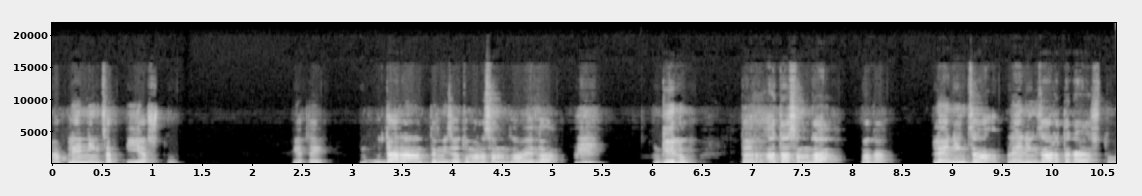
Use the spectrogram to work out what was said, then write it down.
ना प्लॅनिंगचा पी असतो. येत आहे उदाहरणार्थ मी जर तुम्हाला समजावायला गेलो तर आता समजा बघा प्लॅनिंगचा प्लॅनिंगचा अर्थ काय असतो?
